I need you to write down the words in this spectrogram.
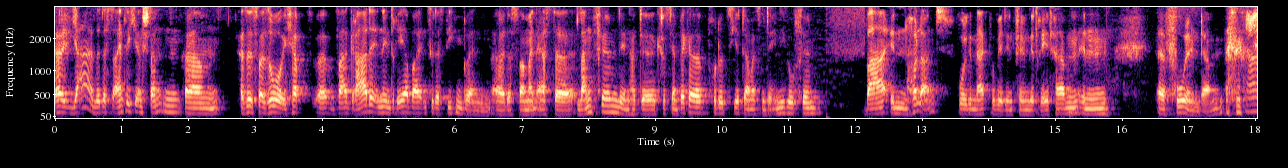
Äh, ja, also das ist eigentlich entstanden. Ähm, also es war so, ich hab, äh, war gerade in den Dreharbeiten zu das Beaconbrennen. Äh, das war mein erster Langfilm, den hat der Christian Becker produziert, damals mit der Indigo-Film. War in Holland, wohlgemerkt, wo wir den Film gedreht haben, in äh, Fohlendamm. Ah,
